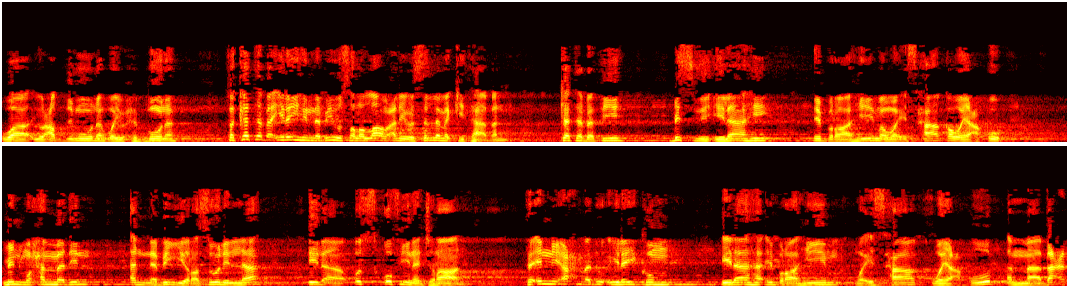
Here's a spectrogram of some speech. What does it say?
ويعظمونه ويحبونه. فكتب إليه النبي صلى الله عليه وسلم كتابا. كتب فيه باسم إله إبراهيم وإسحاق ويعقوب من محمد النبي رسول الله إلى أسقف نجران. فإني أحمد إليكم إله إبراهيم وإسحاق ويعقوب أما بعد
